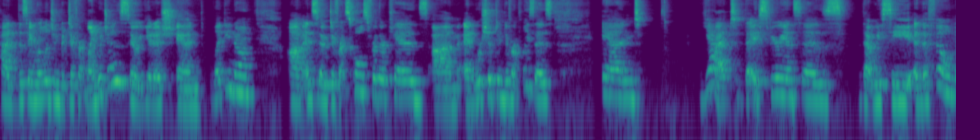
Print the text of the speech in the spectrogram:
had the same religion but different languages, so Yiddish and Ladino. Um, and so different schools for their kids um, and worshiped in different places. And yet, the experiences that we see in the film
